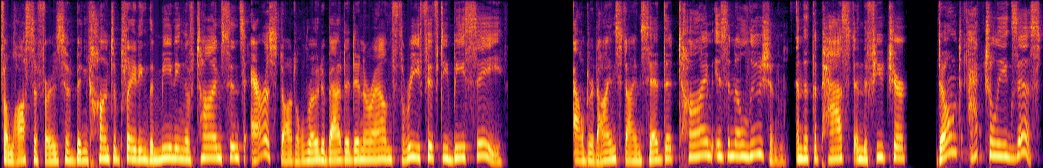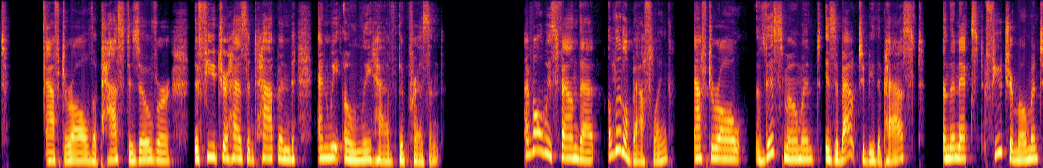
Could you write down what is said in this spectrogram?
Philosophers have been contemplating the meaning of time since Aristotle wrote about it in around 350 BC. Albert Einstein said that time is an illusion and that the past and the future don't actually exist. After all, the past is over, the future hasn't happened, and we only have the present. I've always found that a little baffling. After all, this moment is about to be the past, and the next future moment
